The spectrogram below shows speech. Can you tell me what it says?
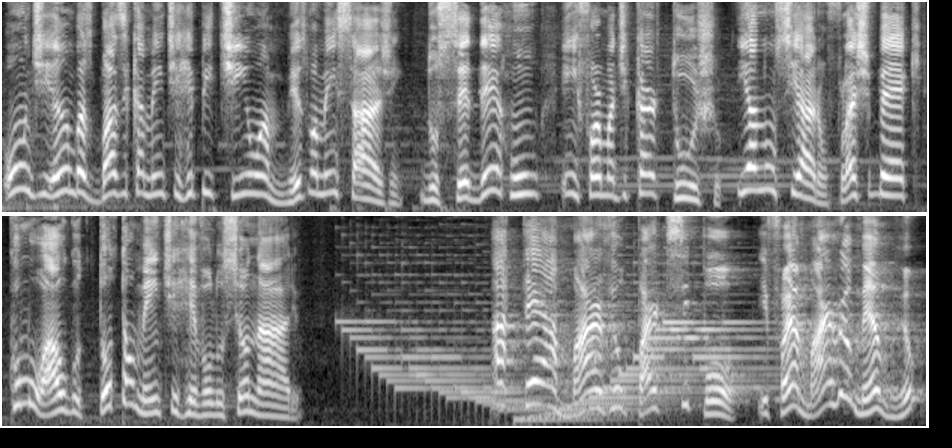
onde ambas basicamente repetiam a mesma mensagem, do CD-ROM em forma de cartucho, e anunciaram Flashback como algo totalmente revolucionário. Até a Marvel participou, e foi a Marvel mesmo, viu?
